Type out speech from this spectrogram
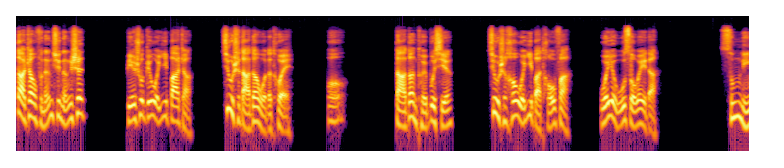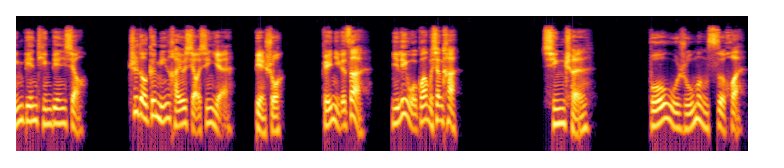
大丈夫能屈能伸，别说给我一巴掌，就是打断我的腿，哦，打断腿不行，就是薅我一把头发，我也无所谓的。”松林边听边笑，知道根明还有小心眼，便说：“给你个赞。”你令我刮目相看。清晨，薄雾如梦似幻，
